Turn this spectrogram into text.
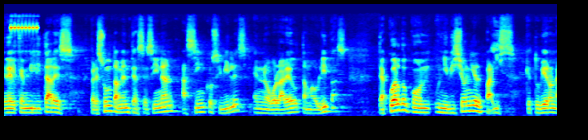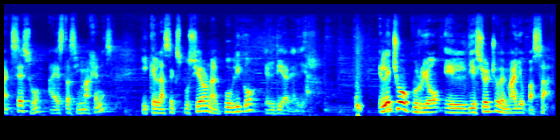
en el que militares presuntamente asesinan a cinco civiles en Nuevo Laredo, Tamaulipas, de acuerdo con Univisión y El País, que tuvieron acceso a estas imágenes y que las expusieron al público el día de ayer. El hecho ocurrió el 18 de mayo pasado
